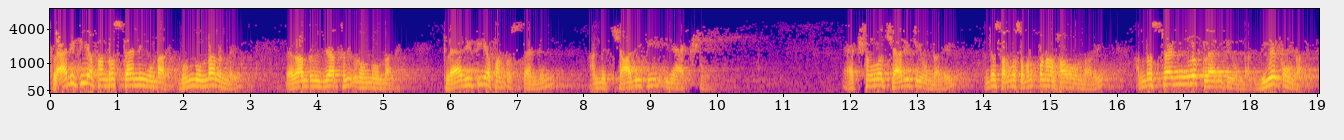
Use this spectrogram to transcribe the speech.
క్లారిటీ ఆఫ్ అండర్స్టాండింగ్ ఉండాలి. రెండు ఉండాలండి. వేదాంత విద్యార్థులకు రెండు ఉండాలి. Clarity of understanding and charity in action. యాక్షన్లో చారిటీ ఉండాలి. అంటే సర్వ సమర్పణాభావం ఉండాలి. అండర్స్టాండింగ్లో క్లారిటీ ఉండాలి. వివేకం ఉండాలి.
